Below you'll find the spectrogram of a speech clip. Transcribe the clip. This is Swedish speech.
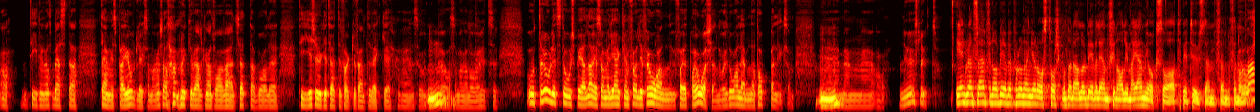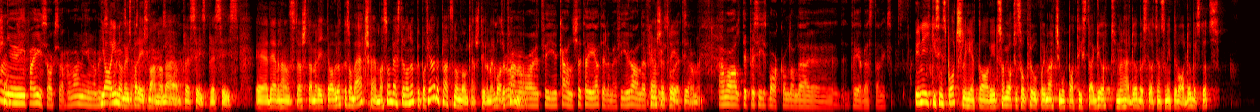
ja, tidernas bästa tennisperiod liksom. Annars hade han mycket väl kunnat vara världsetta både 10, 20, 30, 40, 50 veckor. Eh, så mm. bra som han har varit. Så. Otroligt stor spelare som väl egentligen föll ifrån för ett par år sedan. Det var ju då han lämnade toppen liksom. Mm. Eh, men eh, ja, nu är det slut. En Grand Slam-final blev det på Roland Garros, torsk mot Nadal och det blev väl en final i Miami också, ATP 1000 för, för några år sedan. Han vann ju i Paris också. Han vann inomhus Ja, inomhus Paris, Paris vann han där, precis, precis. Eh, det är väl hans största merit. Det var väl uppe som världsfemma som bäst. Eller var han uppe på fjärde plats någon gång kanske till och med? Eller var det femma? Han har varit fyra, kanske trea till och med. Fyra andra Kanske tre till och med. Han var alltid precis bakom de där eh, tre bästa liksom. Unik i sin sportslighet David, som vi också såg prov på i matchen mot Batista Gött med den här dubbelstudsen som inte var dubbelstuds.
